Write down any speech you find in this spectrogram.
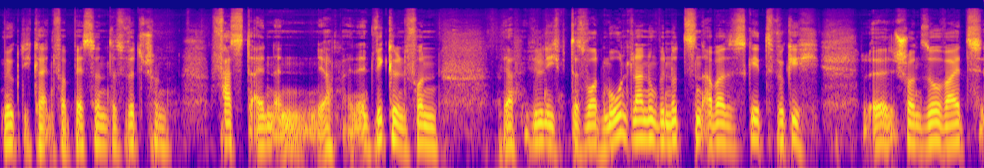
Möglichkeiten verbessern, das wird schon fast ein, ein, ja, ein Entwickeln von ja, ich will nicht das Wort Mondlandung benutzen, aber es geht wirklich äh, schon so weit,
